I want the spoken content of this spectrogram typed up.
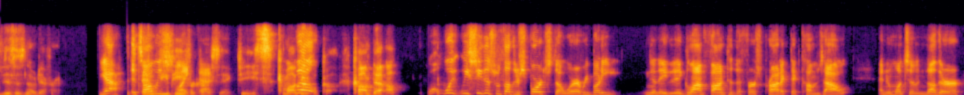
this is no different. Yeah. It's, always MVP like for that. Christ's sake. Jeez. Come on, Well- people. Calm, calm down. Well, we, we see this with other sports though, where everybody you know they, they glomp onto the first product that comes out, and then once another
